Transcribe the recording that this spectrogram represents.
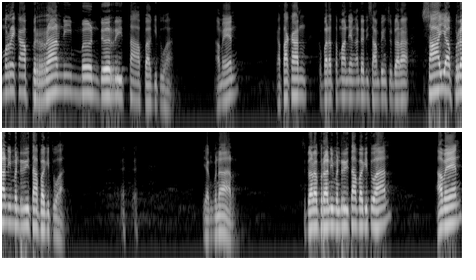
mereka berani menderita bagi Tuhan. Amin. Katakan kepada teman yang ada di samping saudara, saya berani menderita bagi Tuhan. yang benar. Saudara berani menderita bagi Tuhan? Amin.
